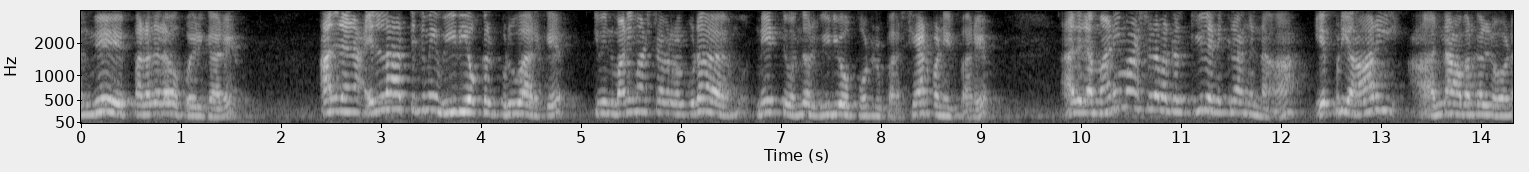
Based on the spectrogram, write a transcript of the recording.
வந்து பல தடவை போயிருக்காரு. அதில் எல்லாத்துக்குமே வீடியோக்கள் ப்ரூவாக இருக்குது இவன் மணி மாஸ்டர் அவர்கள் கூட நேற்று வந்து ஒரு வீடியோ போட்டிருப்பார் ஷேர் பண்ணியிருப்பார். அதில் மணி மாஸ்டர் அவர்கள் கீழே நிற்கிறாங்கன்னா எப்படி ஆரி அண்ணா அவர்களோட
